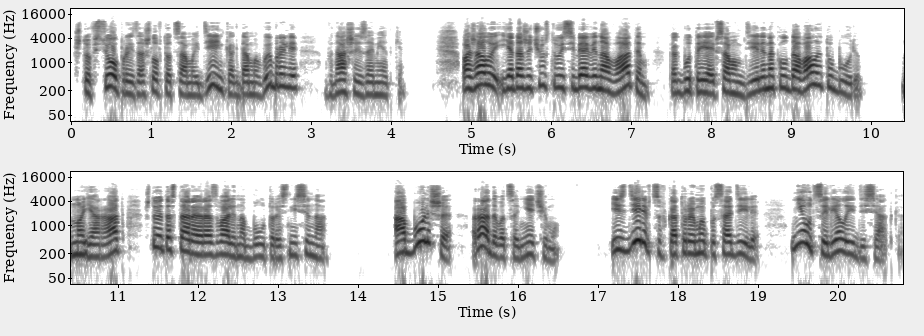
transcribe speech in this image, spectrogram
что все произошло в тот самый день, когда мы выбрали в нашей заметке. Пожалуй, я даже чувствую себя виноватым, как будто я и в самом деле наколдовал эту бурю. Но я рад, что эта старая развалина Бултера снесена. А больше радоваться нечему. Из деревцев, которые мы посадили, не уцелела и десятка.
